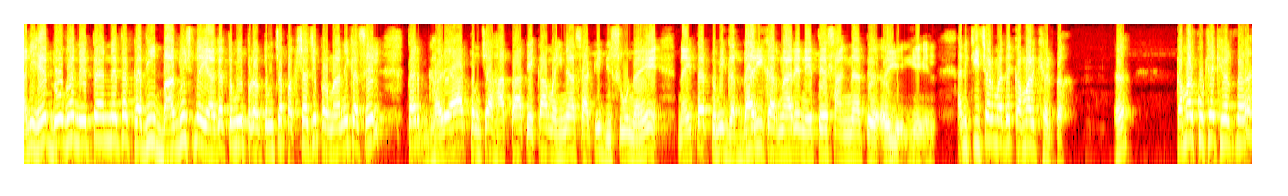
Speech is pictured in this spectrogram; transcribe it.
आणि हे दोघं नेत्यांनी तर कधी बांधूच नाही अगर तुम्ही तुमच्या पक्षाची प्रमाणिक असेल तर घड्याळ तुमच्या हातात एका महिन्यासाठी दिसू नये. नाहीतर तुम्ही गद्दारी करणारे नेते सांगण्यात येईल. आणि किचडमध्ये कमळ खेळतं. कमर कमळ कुठे खेळतं?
